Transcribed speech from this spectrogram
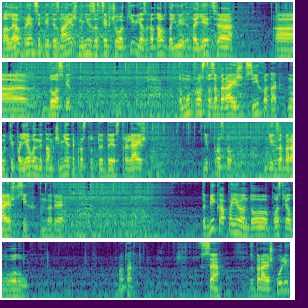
Але, в принципі, ти знаєш, мені за цих чуваків, я згадав, даю, дається а, досвід. Тому просто забираєш всіх отак. Ну, типа, є вони там чи ні, ти просто туди стріляєш. І просто їх забираєш всіх. До диви. Тобі капає до постріл в голову. Отак. Все. Збираєш кулі,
